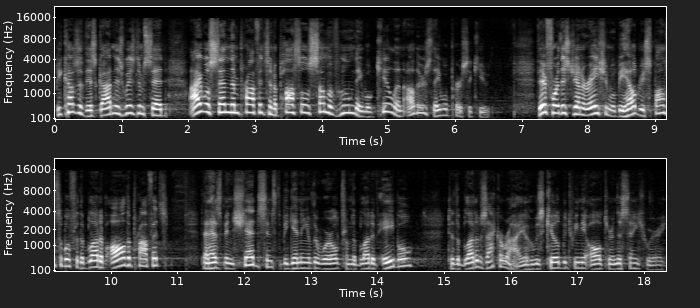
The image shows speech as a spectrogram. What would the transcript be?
Because of this, God in his wisdom said, I will send them prophets and apostles, some of whom they will kill, and others they will persecute. Therefore, this generation will be held responsible for the blood of all the prophets that has been shed since the beginning of the world, from the blood of Abel to the blood of Zechariah, who was killed between the altar and the sanctuary.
